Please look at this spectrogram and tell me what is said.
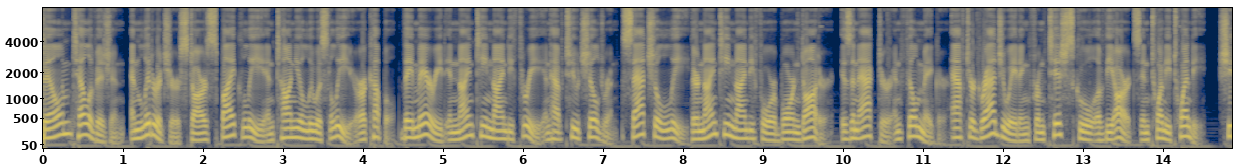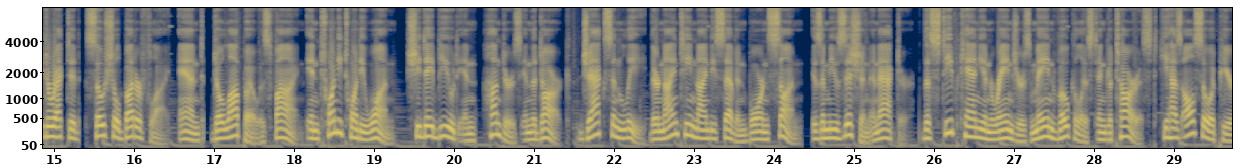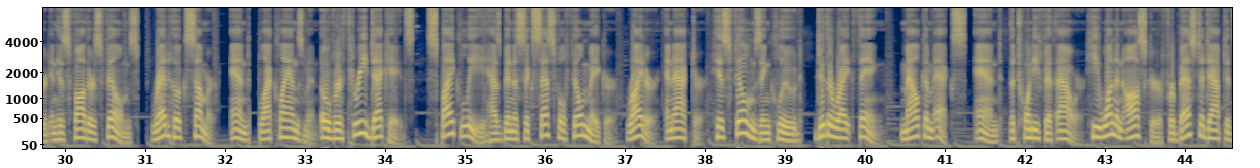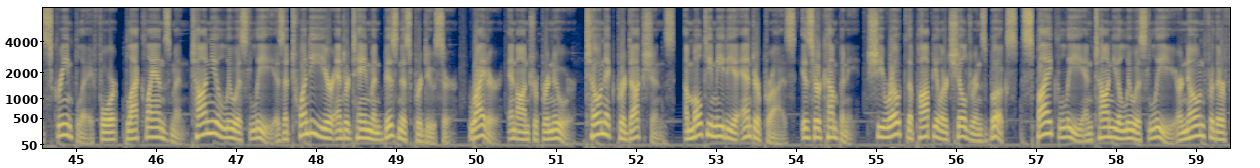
Film, television, and literature stars Spike Lee and Tonya Lewis Lee are a couple. They married in 1993 and have two children. Satchel Lee, their 1994-born daughter, is an actor and filmmaker. After graduating from Tisch School of the Arts in 2020, she directed Social Butterfly and Dolapo is Fine. In 2021, she debuted in Hunters in the Dark. Jackson Lee, their 1997-born son, is a musician and actor. The Steep Canyon Rangers' main vocalist and guitarist, he has also appeared in his father's films, Red Hook Summer, and BlacKkKlansman. Over three decades, Spike Lee has been a successful filmmaker, writer, and actor. His films include Do the Right Thing, Malcolm X, and The 25th Hour. He won an Oscar for Best Adapted Screenplay for BlacKkKlansman. Tonya Lewis Lee is a 20-year entertainment business producer, writer, and entrepreneur. ToniK Productions, a multimedia enterprise, is her company. She wrote the popular children's books. Spike Lee and Tonya Lewis Lee are known for their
